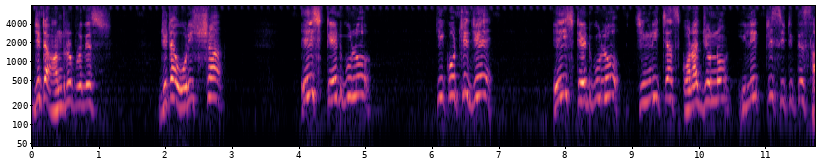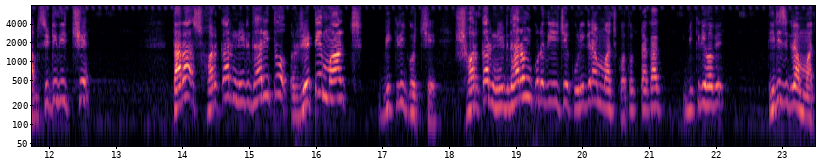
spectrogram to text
যেটা অন্ধ্রপ্রদেশ যেটা উড়িষ্যা এই স্টেটগুলো কি করছে যে এই স্টেটগুলো চিংড়ি চাষ করার জন্য ইলেকট্রিসিটিতে সাবসিডি দিচ্ছে। তারা সরকার নির্ধারিত রেটে মাছ বিক্রি করছে। সরকার নির্ধারণ করে দিয়েছে কুড়ি গ্রাম মাছ কত টাকা বিক্রি হবে? তিরিশ গ্রাম মাছ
